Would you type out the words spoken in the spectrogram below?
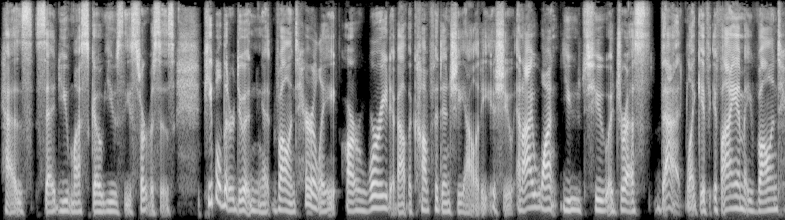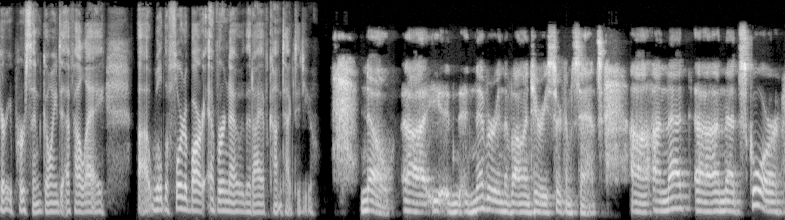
has said you must go use these services, people that are doing it voluntarily are worried about the confidentiality issue, and I want you to address that. Like, if if I am a voluntary person going to FLA, uh, will the Florida Bar ever know that I have contacted you? No, uh, never in the voluntary circumstance. Uh, on that uh, on that score,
